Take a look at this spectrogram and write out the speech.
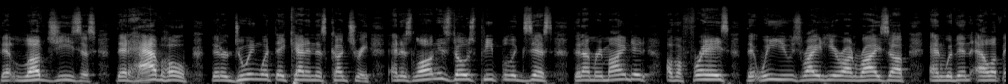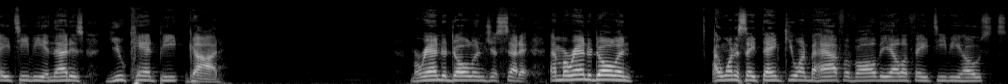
that love Jesus, that have hope, that are doing what they can in this country. And as long as those people exist, then I'm reminded of a phrase that we use right here on Rise Up and within LFA TV, and that is, you can't beat God. Miranda Dolan just said it. And Miranda Dolan I want to say thank you on behalf of all the LFA TV hosts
